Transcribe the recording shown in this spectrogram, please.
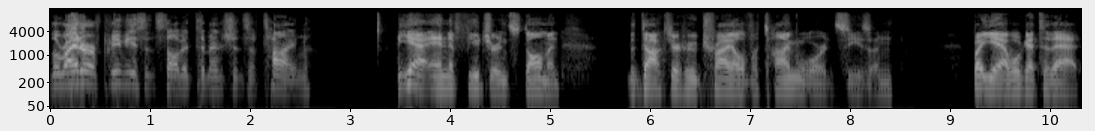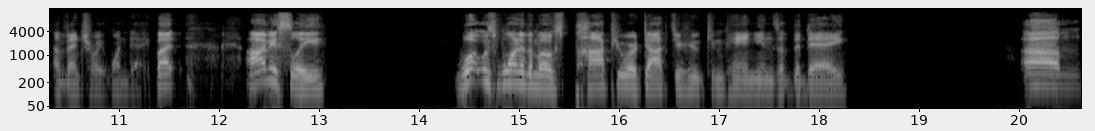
the writer of previous installment Dimensions of Time. Yeah, and the future installment, the Doctor Who Trial of a Time Lord season. But yeah, we'll get to that eventually one day. But obviously, what was one of the most popular Doctor Who companions of the day? Um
